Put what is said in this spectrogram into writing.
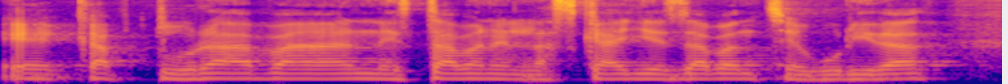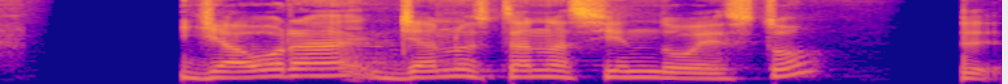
eh, capturaban, estaban en las calles, daban seguridad. Y ahora ya no están haciendo esto. Eh,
